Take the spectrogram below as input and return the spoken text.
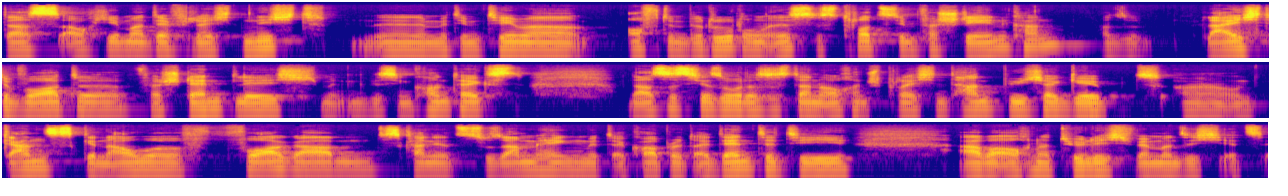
dass auch jemand, der vielleicht nicht äh, mit dem Thema oft in Berührung ist, es trotzdem verstehen kann. Also leichte Worte, verständlich, mit einem gewissen Kontext. Und das ist ja so, dass es dann auch entsprechend Handbücher gibt äh, und ganz genaue Vorgaben. Das kann jetzt zusammenhängen mit der Corporate Identity, aber auch natürlich, wenn man sich jetzt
